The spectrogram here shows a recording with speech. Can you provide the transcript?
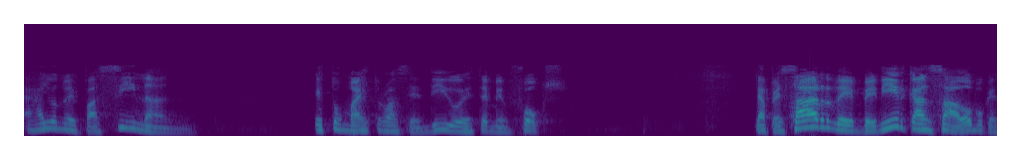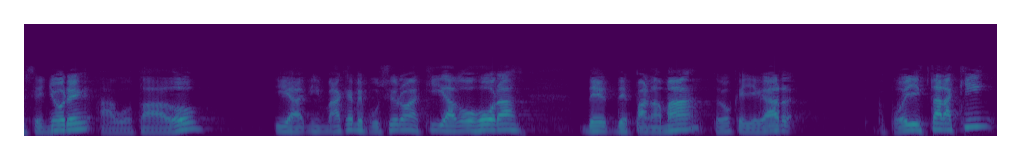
ahí donde me fascinan estos maestros ascendidos, este Menfox. Que a pesar de venir cansado, porque señores, agotado, y a, más que me pusieron aquí a dos horas de, Panamá, tengo que llegar, puedo estar aquí,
